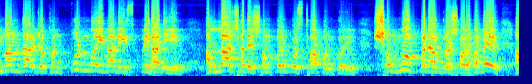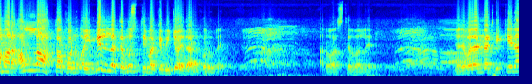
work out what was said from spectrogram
ইমানদার যখন পূর্ণ ইমানে স্পৃহা নিয়ে আল্লাহর সাথে সম্পর্ক স্থাপন করে সম্মুখ মানে অগ্রসর হবে, আমার আল্লাহ তখন ওই মিল্লতে মুস্তিমাকে বিজয় দান করবে। আরও আসতে বলে। যদি বলেন না ঠিক কিনা?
